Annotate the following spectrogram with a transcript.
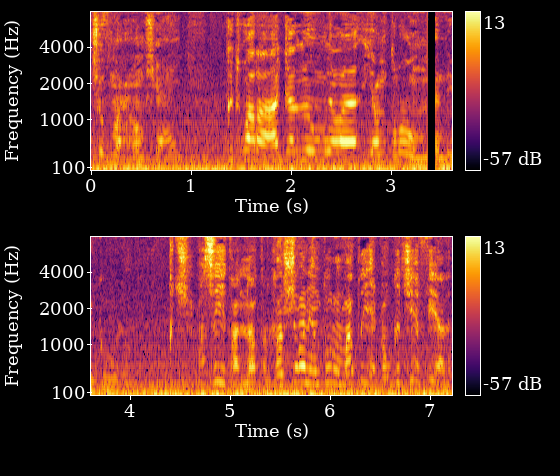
تشوف معهم شاي. قلت وراه قال لهم ينطرون من يقولوا. قلت شيء بسيط النطر قال شلون ينطرون؟ ما طيح قلت شيء في هذا.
